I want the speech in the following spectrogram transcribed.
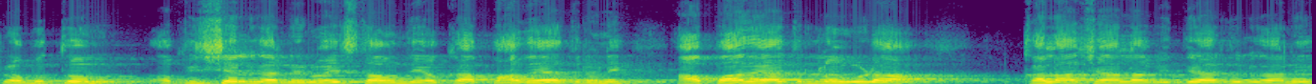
ప్రభుత్వం అఫీషియల్గా నిర్వహిస్తూ ఉంది ఒక యొక్క పాదయాత్రని. ఆ పాదయాత్రలో కూడా కళాశాల విద్యార్థులు కానీ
